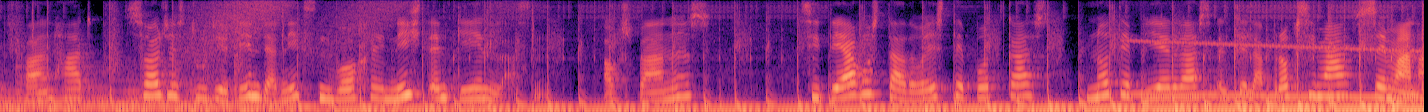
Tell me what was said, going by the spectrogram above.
gefallen hat, solltest du dir den der nächsten Woche nicht entgehen lassen. Auf Spanisch. Si te ha gustado este podcast, no te pierdas el de la próxima semana.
